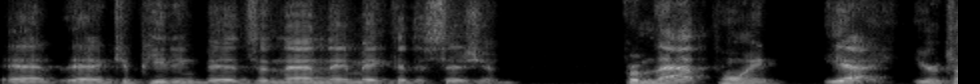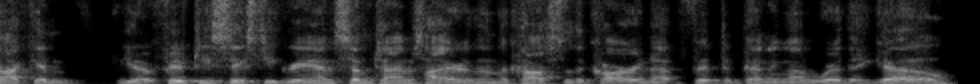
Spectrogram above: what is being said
and, and competing bids and then they make the decision. From that point yeah you're talking you know 50 60 grand sometimes higher than the cost of the car and upfit depending on where they go.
